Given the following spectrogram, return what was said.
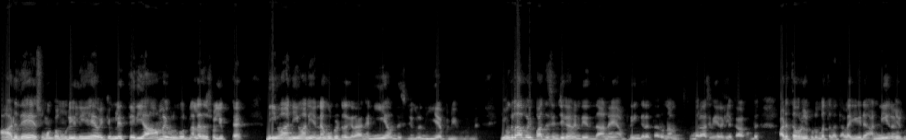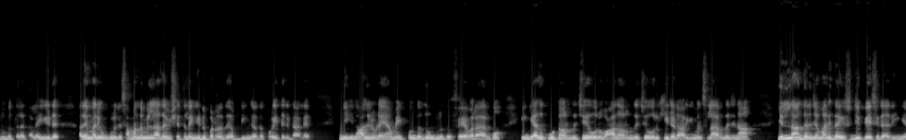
ஆடுதே சுமக்க முடியலையே வைக்க முடியல தெரியாமல் இவனுக்கு ஒரு நல்லதை சொல்லிவிட்டேன். நீ வா நீ வான்னு என்ன கூப்பிட்டு இருக்கிறாங்க? நீயே வந்து செஞ்சுக்கணும் நீயே பண்ணி இவங்களா போய் பார்த்து செஞ்சுக்க வேண்டியது தானே அப்படிங்கிற தருணம் கும்பராசி நேர்களுக்காக உண்டு. அடுத்தவர்கள் குடும்பத்துல தலையீடு அந்நியர்கள் குடும்பத்துல தலையீடு அதே மாதிரி உங்களுக்கு சம்மந்தம் இல்லாத விஷயத்துல ஈடுபடுறது அப்படிங்கிறத குறைத்துக்கிட்டாலே இன்னைக்கு நாளினுடைய அமைப்புங்கிறது உங்களுக்கு ஃபேவரா இருக்கும். எங்கேயாவது கூட்டம் இருந்துச்சு ஒரு வாதம் இருந்துச்சு ஒரு ஹீட்டட் ஆர்குமெண்ட்ஸ்லாம் இருந்துச்சுன்னா எல்லாம் தெரிஞ்ச மாதிரி தயவு செஞ்சு பேசிடாதீங்க.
